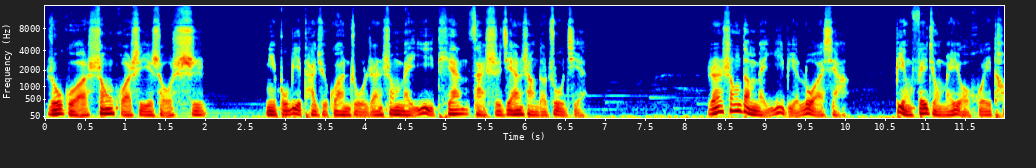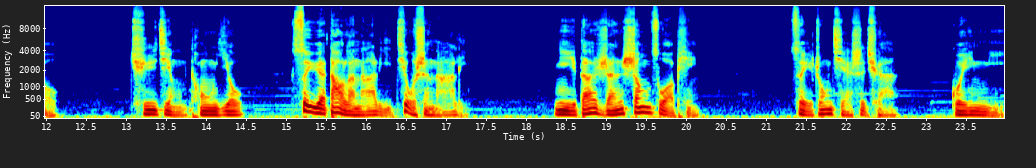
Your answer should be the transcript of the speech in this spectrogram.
如果生活是一首诗，你不必太去关注人生每一天在时间上的注解。人生的每一笔落下，并非就没有回头。曲径通幽，岁月到了哪里就是哪里。你的人生作品，最终解释权归你。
